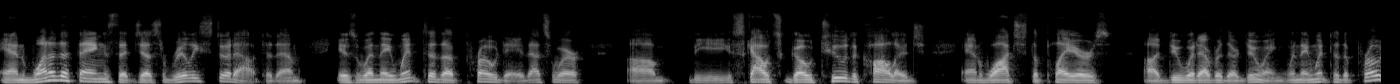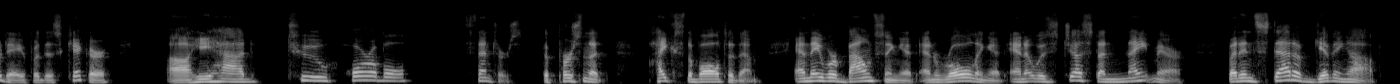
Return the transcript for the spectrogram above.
And one of the things that just really stood out to them is when they went to the pro day. That's where um, the scouts go to the college and watch the players uh, do whatever they're doing. When they went to the pro day for this kicker, uh, he had two horrible centers, the person that hikes the ball to them, and they were bouncing it and rolling it. And it was just a nightmare. But instead of giving up,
